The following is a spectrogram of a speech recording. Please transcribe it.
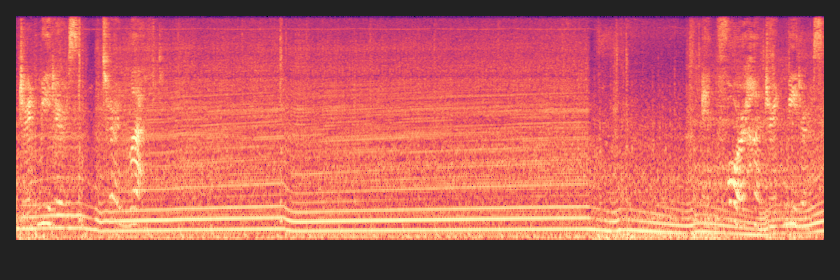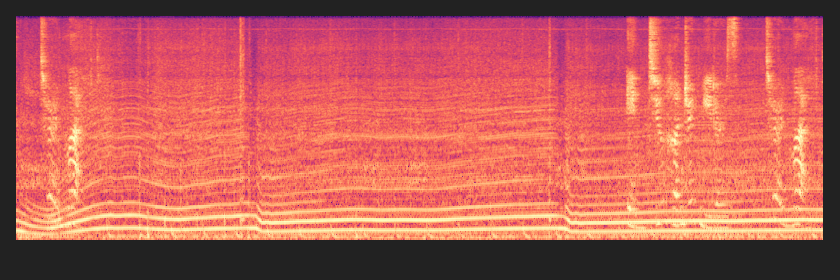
100 meters, turn left. In 400 meters, turn left. In 200 meters, turn left.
